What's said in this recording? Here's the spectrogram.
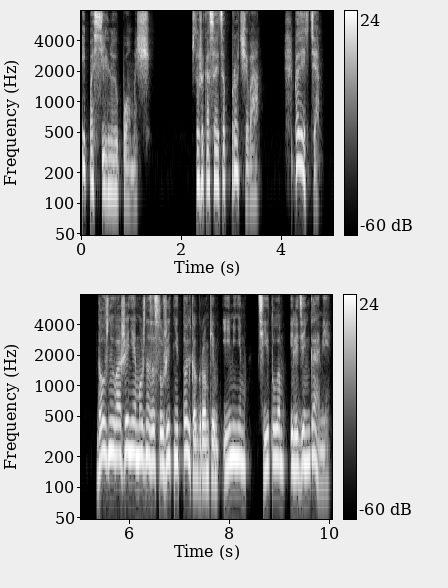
и посильную помощь. Что же касается прочего, поверьте, должное уважение можно заслужить не только громким именем, титулом или деньгами.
